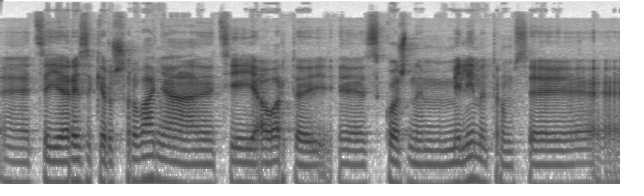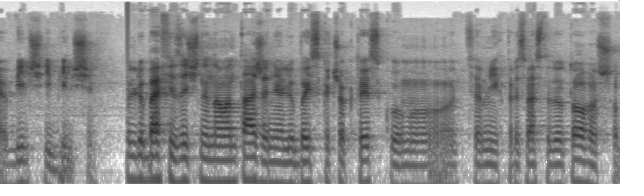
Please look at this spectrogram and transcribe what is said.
Е, Це є ризики розшарування цієї аорти е, з кожним міліметром все е, більші і більші. Любе фізичне навантаження, будь-який скачок тиску, це міг призвести до того, щоб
